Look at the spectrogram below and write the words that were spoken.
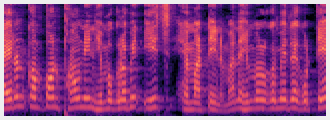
iron compound found in haemoglobin is haematin माने हिमोग्लोबिन गोटे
